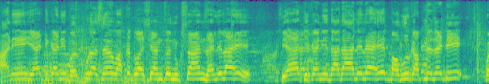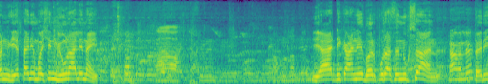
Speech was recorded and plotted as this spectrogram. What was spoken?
आणि या ठिकाणी भरपूर असं वाकदवासियांचं नुकसान झालेलं आहे. या ठिकाणी दादा आलेले आहेत बाबूळ कापण्यासाठी पण येताना मशीन घेऊन आले नाही. या ठिकाणी भरपूर असं नुकसान. तरी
